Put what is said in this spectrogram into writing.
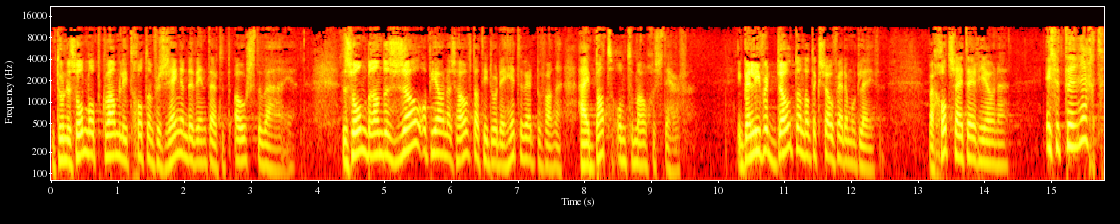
En toen de zon opkwam, liet God een verzengende wind uit het oosten waaien. De zon brandde zo op Jonas hoofd dat hij door de hitte werd bevangen. Hij bad om te mogen sterven. Ik ben liever dood dan dat ik zo verder moet leven. Maar God zei tegen Jona, is het terecht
